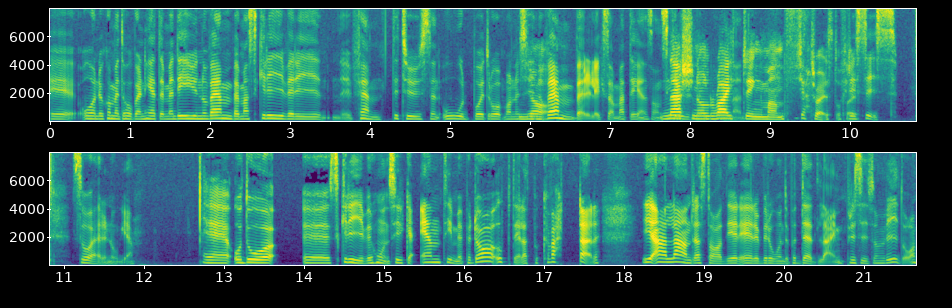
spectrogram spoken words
Eh, nu kommer jag inte ihåg vad den heter, men det är ju november, man skriver i 50 000 ord på ett råmanus ja. i november, liksom, att det är en sån National Writing Month, ja, tror jag det står för. Precis, så är det nog ja. Eh, och då eh, skriver hon cirka en timme per dag uppdelat på kvartar. I alla andra stadier är det beroende på deadline, precis som vi då.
